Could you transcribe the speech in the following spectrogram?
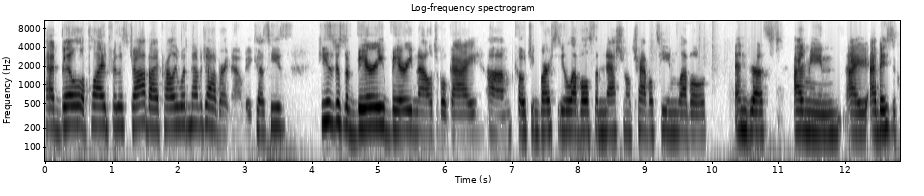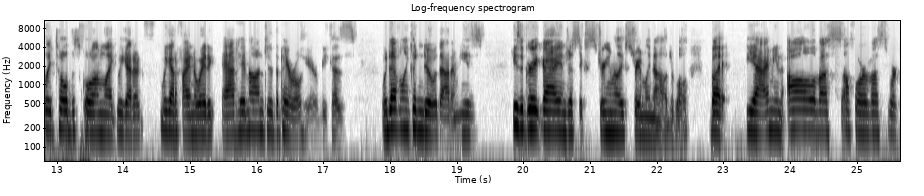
had Bill applied for this job, I probably wouldn't have a job right now because he's he's just a very, very knowledgeable guy, um, coaching varsity level, some national travel team level, and just I mean, I I basically told the school I'm like we gotta we gotta find a way to add him onto the payroll here because we definitely couldn't do it without him. He's he's a great guy and just extremely extremely knowledgeable. But yeah, I mean, all of us, all four of us, work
